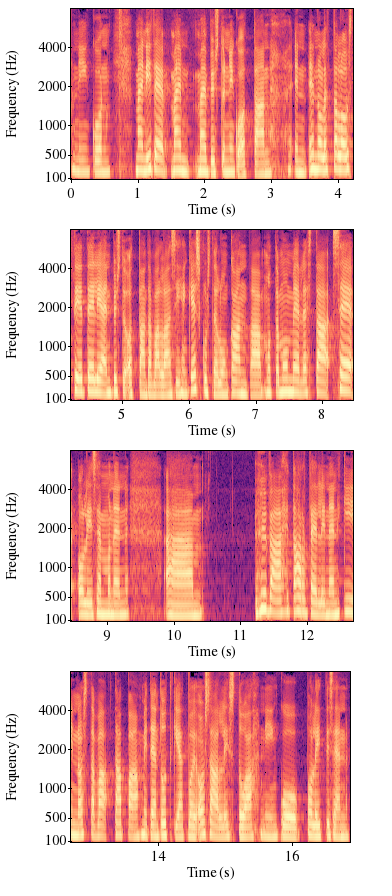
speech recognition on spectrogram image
Niin kun, mä en itse, mä en, mä en pysty niin ottaan, en, en ole taloustieteilijä, en pysty ottamaan tavallaan siihen keskusteluun kantaa, mutta mun mielestä se oli semmoinen ähm, hyvä, tarpeellinen, kiinnostava tapa, miten tutkijat voi osallistua niin kuin poliittisen,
